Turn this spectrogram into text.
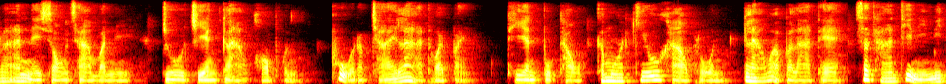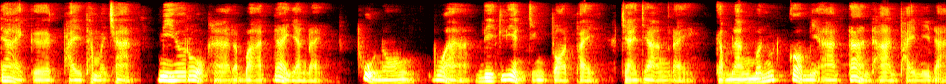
ร้านในสองสามวันนี้ จูเจียงกล่าวขอบคุณ ผู้รับใช้ล่าถอยไป เทียนปลุกเถาขมวดคิ้วข่าวโพลน กล่าวว่าประหลาดแท้ สถานที่นี้ไม่ได้เกิดภัยธรรมชาติ มีโรคหาระบาดได้อย่างไร ผู้น้องว่าดีเลี่ยงจึงปลอดภัยจะอย่างไร กำลังมนุษย์ก็มีอาจต้านทานภัยนี้ได้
